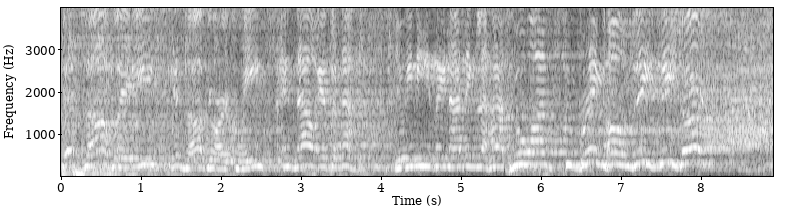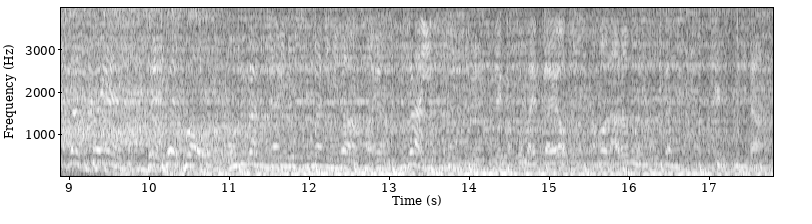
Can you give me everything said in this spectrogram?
Good job, ladies. Good job to our queens. And now, ito na. Yung inihintay nating lahat. Who wants to bring home these t-shirts? Let's bring it. The football. 모두가 기다리는 순간입니다. 과연 누가 이 티셔츠를 집에 갖고 갈까요? 한번 알아보는 시간을 갖겠습니다.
